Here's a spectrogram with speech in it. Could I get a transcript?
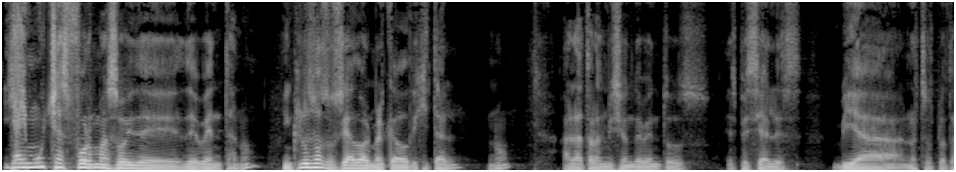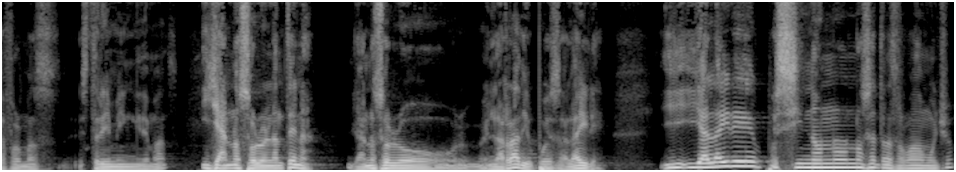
Y hay muchas formas hoy de, de venta, ¿no? Incluso asociado al mercado digital, ¿no? A la transmisión de eventos especiales vía nuestras plataformas streaming y demás. Y ya no solo en la antena, ya no solo en la radio, pues al aire. Y, y al aire, pues sí, no, no, no se ha transformado mucho.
